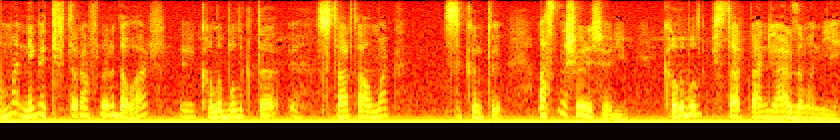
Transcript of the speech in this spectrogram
Ama negatif tarafları da var. E, kalabalıkta start almak sıkıntı. Aslında şöyle söyleyeyim. Kalabalık bir start bence her zaman iyi.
